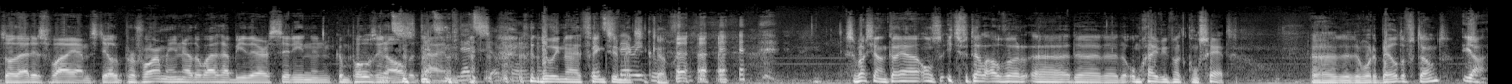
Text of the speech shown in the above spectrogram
So that is why I'm still performing. Otherwise, I'd be there sitting and composing all the time. That's okay. Doing nice things That's in very Mexico. Sebastian, kan jij ons iets vertellen over eh, de, de, de omgeving van het concert? Eh, er worden beelden vertoond. Ja,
